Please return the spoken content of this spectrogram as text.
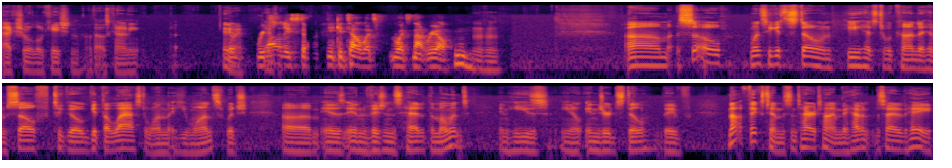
actual location. I thought that was kind of neat. But anyway, reality stuff. You can tell what's what's not real. Mm-hmm. Um. So once he gets the stone, he heads to Wakanda himself to go get the last one that he wants, which um, is in Vision's head at the moment, and he's you know injured still. They've not fixed him this entire time. They haven't decided, hey,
